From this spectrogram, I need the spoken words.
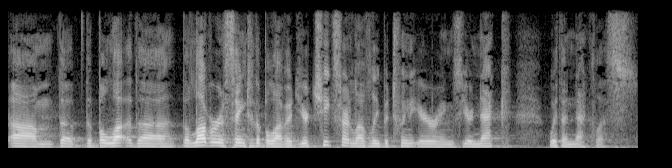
um, the, the, the, the lover is saying to the beloved, Your cheeks are lovely between earrings, your neck with a necklace.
